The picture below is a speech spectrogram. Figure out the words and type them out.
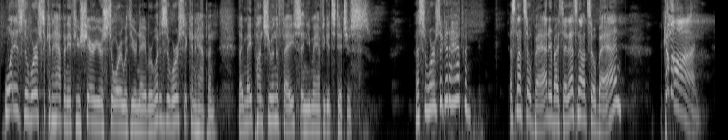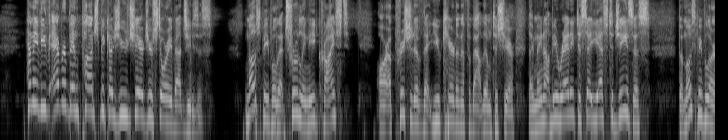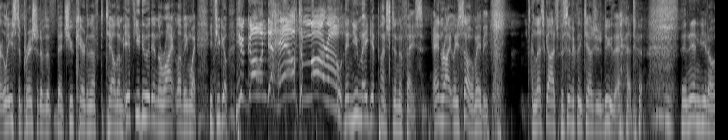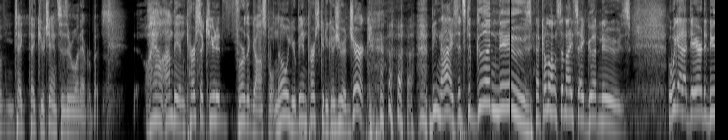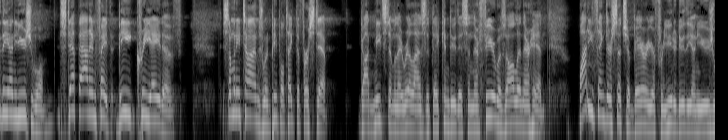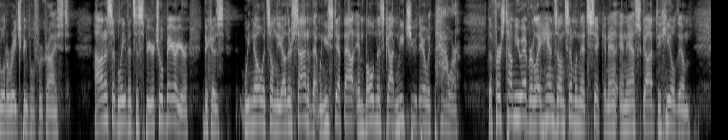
What is the worst that can happen if you share your story with your neighbor? What is the worst that can happen? They may punch you in the face and you may have to get stitches. That's the worst that could happen. That's not so bad. Everybody say, that's not so bad. Come on. How many of you have ever been punched because you shared your story about Jesus? Most people that truly need Christ are appreciative that you cared enough about them to share. They may not be ready to say yes to Jesus, but most people are at least appreciative that you cared enough to tell them if you do it in the right loving way. If you go, you're going to hell tomorrow then you may get punched in the face. And rightly so, maybe. Unless God specifically tells you to do that. and then, you know, take, take your chances or whatever. But, well, I'm being persecuted for the gospel. No, you're being persecuted because you're a jerk. Be nice. It's the good news. Come on, somebody say good news. But we got to dare to do the unusual. Step out in faith. Be creative. So many times when people take the first step, God meets them and they realize that they can do this and their fear was all in their head. Why do you think there's such a barrier for you to do the unusual to reach people for Christ? I honestly believe it's a spiritual barrier because we know it's on the other side of that. When you step out in boldness, God meets you there with power. The first time you ever lay hands on someone that's sick and, and ask God to heal them,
